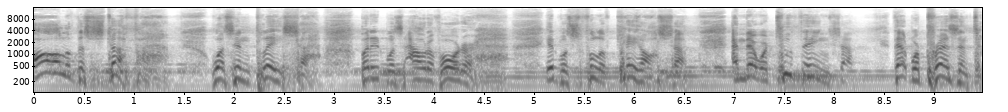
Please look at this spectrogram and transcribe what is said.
All of the stuff uh, was in place, uh, but it was out of order. It was full of chaos. Uh, and there were two things that were present.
